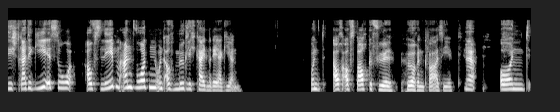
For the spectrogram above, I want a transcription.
Die Strategie ist so aufs Leben antworten und auf Möglichkeiten reagieren. Und auch aufs Bauchgefühl hören quasi. Ja. Und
